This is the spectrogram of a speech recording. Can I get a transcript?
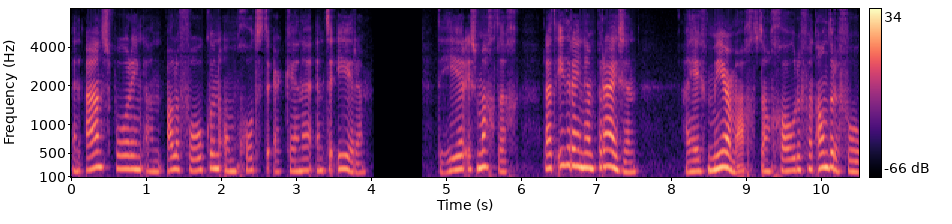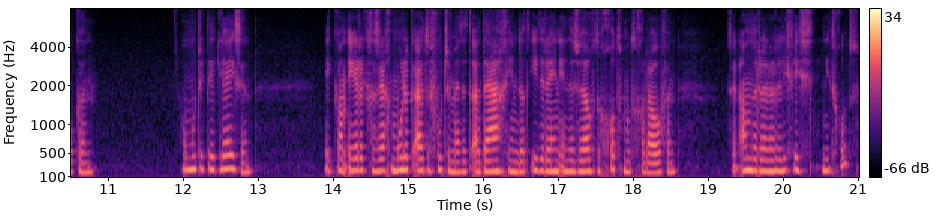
een aansporing aan alle volken om God te erkennen en te eren. De Heer is machtig, laat iedereen hem prijzen. Hij heeft meer macht dan goden van andere volken. Hoe moet ik dit lezen? Ik kan eerlijk gezegd moeilijk uit de voeten met het adagium dat iedereen in dezelfde God moet geloven. Zijn andere religies niet goed?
